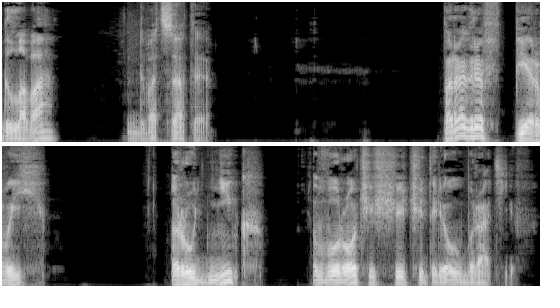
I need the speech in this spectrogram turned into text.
Глава 20. Параграф 1. Рудник в урочище четырех братьев.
